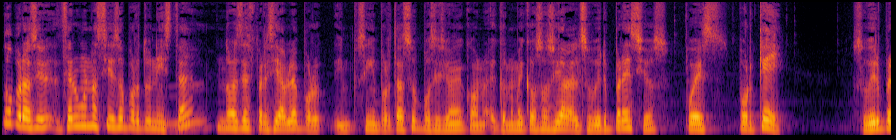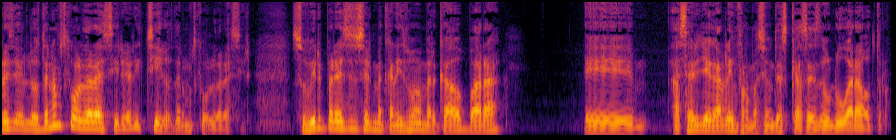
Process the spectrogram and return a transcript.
No, pero ser humano sí es oportunista, no es despreciable por, sin importar su posición económica o social al subir precios. Pues, ¿por qué? Subir precios, lo tenemos que volver a decir, Eric, sí, lo tenemos que volver a decir. Subir precios es el mecanismo de mercado para eh, hacer llegar la información de escasez de un lugar a otro.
